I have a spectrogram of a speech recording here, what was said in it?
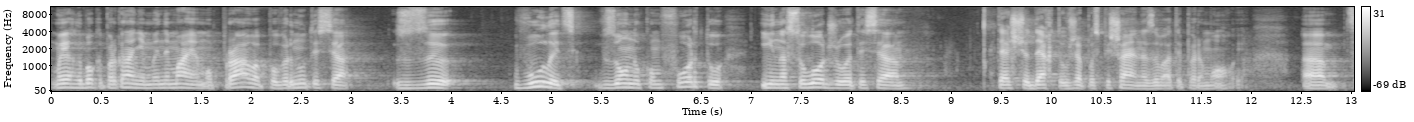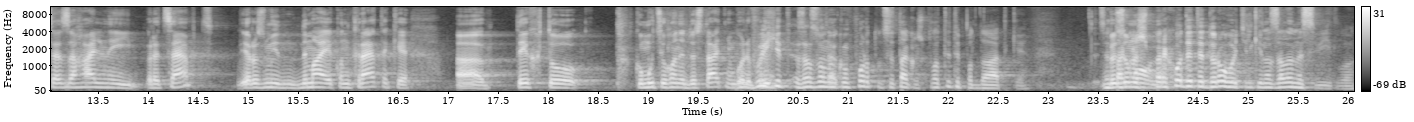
моє глибоке переконання, ми не маємо права повернутися з вулиць в зону комфорту і насолоджуватися те, що дехто вже поспішає називати перемогою. Е, Це загальний рецепт. я розумію, немає конкретики. Е, тих, хто кому цього недостатньо, при- Вихід за зоною комфорту це також платити податки. Це Безумовно. також переходити дорогу тільки на зелене світло.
